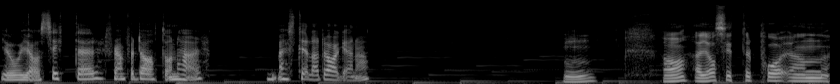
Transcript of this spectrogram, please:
Jo, jag sitter framför datorn här mest hela dagarna. mm. ja, jag sitter på en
